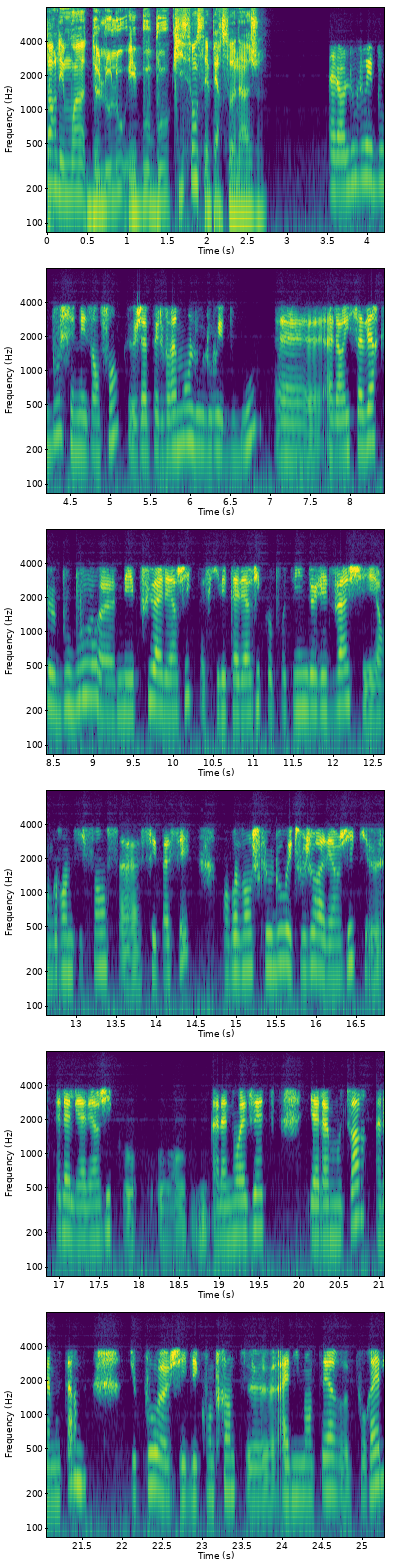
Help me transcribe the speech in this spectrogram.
Parlez-moi de Loulou et Boubou. Qui sont ces personnages? Alors Loulou et Boubou, c'est mes enfants que j'appelle vraiment Loulou et Boubou. Euh, alors il s'avère que Boubou euh, n'est plus allergique parce qu'il est allergique aux protéines de lait de vache et en grandissant ça s'est passé. En revanche, Loulou est toujours allergique. Euh, elle, elle est allergique à la noisette et à la moutarde. Du coup, j'ai des contraintes alimentaires pour elle.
